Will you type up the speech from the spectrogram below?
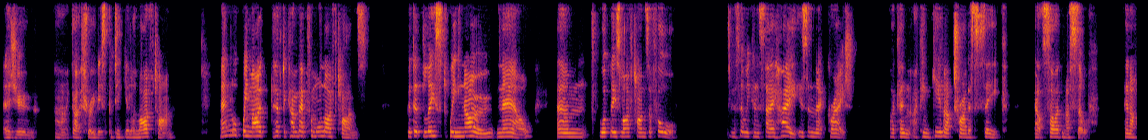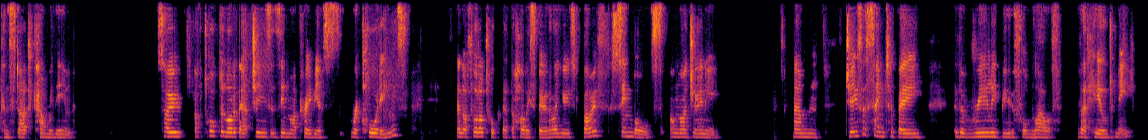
as you uh, go through this particular lifetime. And look, we might have to come back for more lifetimes, but at least we know now um, what these lifetimes are for. So we can say, hey, isn't that great? I can, I can give up trying to seek outside myself and I can start to come within. So I've talked a lot about Jesus in my previous recordings. And I thought I'd talk about the Holy Spirit. I used both symbols on my journey. Um, Jesus seemed to be the really beautiful love that healed me,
